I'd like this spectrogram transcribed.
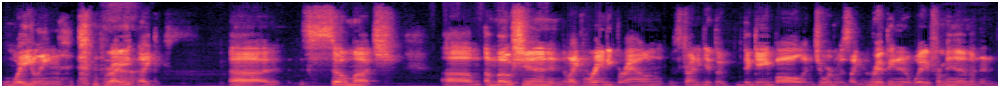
wailing, right? Yeah. Like uh, so much um, emotion, and like Randy Brown was trying to get the the game ball, and Jordan was like ripping it away from him, and then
